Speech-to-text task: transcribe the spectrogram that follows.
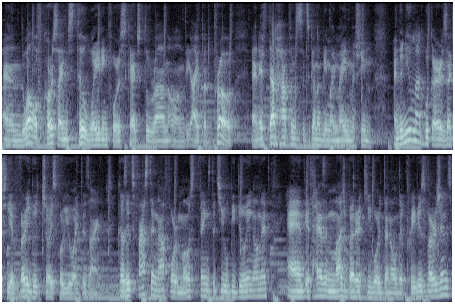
And well, of course, I'm still waiting for a sketch to run on the iPad Pro and if that happens, it's gonna be my main machine. And the new MacBook Air is actually a very good choice for UI design because it's fast enough for most things that you'll be doing on it and it has a much better keyboard than all the previous versions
